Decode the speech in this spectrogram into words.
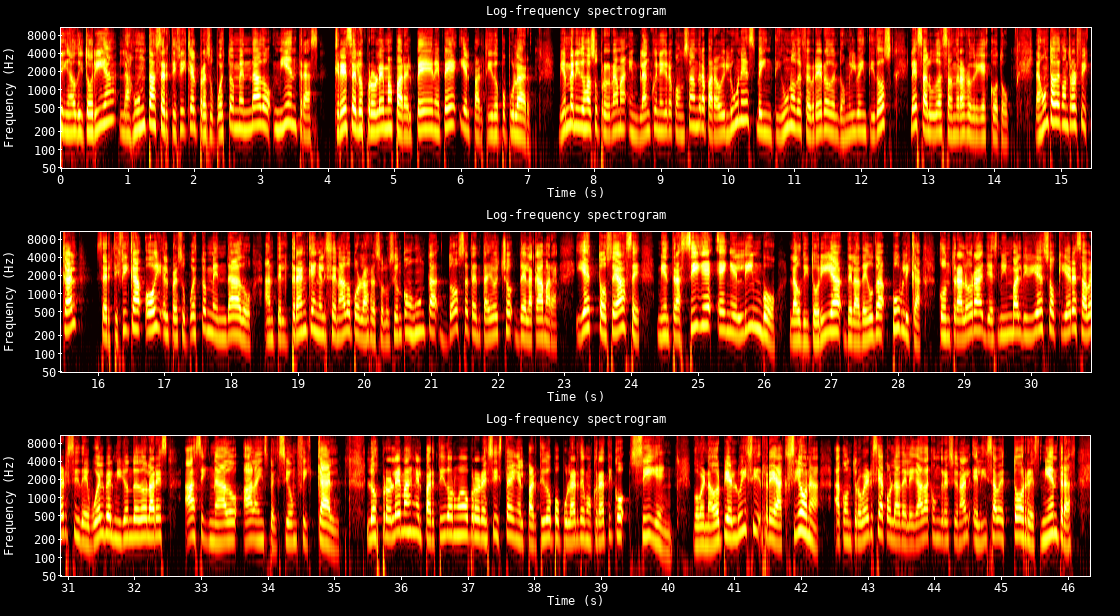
Sin auditoría, la Junta certifica el presupuesto enmendado mientras crecen los problemas para el PNP y el Partido Popular. Bienvenidos a su programa en blanco y negro con Sandra para hoy lunes 21 de febrero del 2022. Les saluda Sandra Rodríguez Coto. La Junta de Control Fiscal certifica hoy el presupuesto enmendado ante el tranque en el Senado por la resolución conjunta 278 de la Cámara. Y esto se hace mientras sigue en el limbo la auditoría de la deuda pública. Contralora Yasmín Valdivieso quiere saber si devuelve el millón de dólares asignado a la inspección fiscal. Los problemas en el Partido Nuevo Progresista y en el Partido Popular Democrático siguen. Gobernador Pierluisi reacciona a controversia con la delegada congresional Elizabeth Torres, mientras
